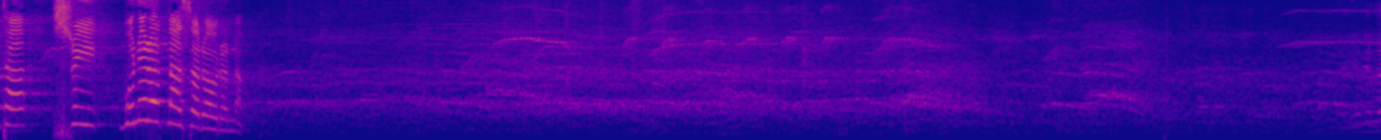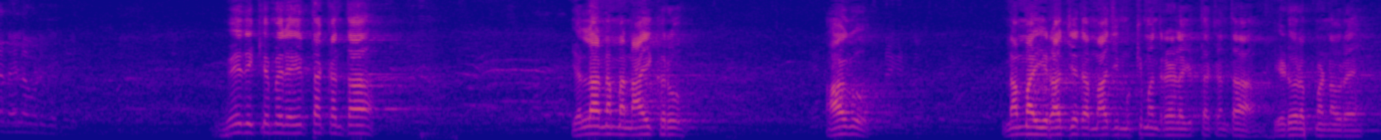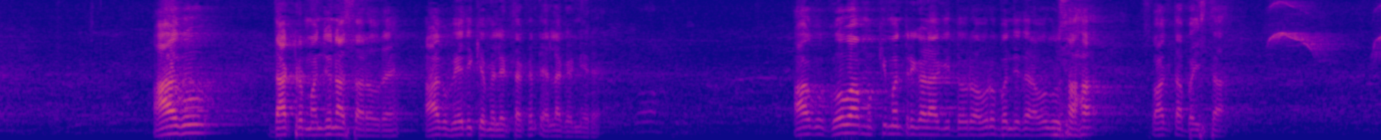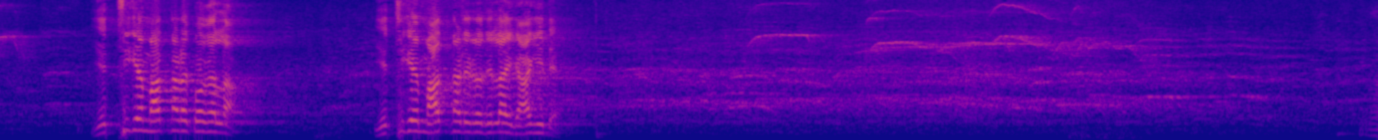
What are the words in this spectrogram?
ಇರುವಂತ ಶ್ರೀ ಮುನಿರತ್ನ ಸರ್ ಅವರನ್ನ. ವೇದಿಕೆ ಮೇಲೆ ಇರ್ತಕ್ಕಂಥ ಎಲ್ಲ ನಮ್ಮ ನಾಯಕರು ಹಾಗೂ ನಮ್ಮ ಈ ರಾಜ್ಯದ ಮಾಜಿ ಮುಖ್ಯಮಂತ್ರಿಗಳಾಗಿರ್ತಕ್ಕಂಥ ಯಡಿಯೂರಪ್ಪಣ್ಣವರೇ ಹಾಗೂ ಡಾಕ್ಟರ್ ಮಂಜುನಾಥ್ ಸರ್ ಅವರೇ ಹಾಗೂ ವೇದಿಕೆ ಮೇಲೆ ಇರ್ತಕ್ಕಂಥ ಎಲ್ಲ ಗಣ್ಯರೇ. ಹಾಗೂ ಗೋವಾ ಮುಖ್ಯಮಂತ್ರಿಗಳಾಗಿದ್ದವರು ಅವರು ಬಂದಿದ್ದಾರೆ, ಅವ್ರಿಗೂ ಸಹ ಸ್ವಾಗತ ಬಯಸ್ತಾ. ಹೆಚ್ಚಿಗೆ ಮಾತನಾಡಕ್ಕೆ ಹೋಗಲ್ಲ. ಹೆಚ್ಚಿಗೆ ಮಾತನಾಡಿರೋದಿಲ್ಲ, ಈಗ ಆಗಿದೆ.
